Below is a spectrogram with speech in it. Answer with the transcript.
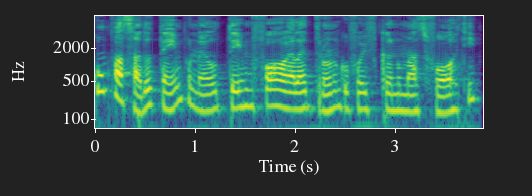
Com o passar do tempo, né, o termo forró eletrônico foi ficando mais forte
